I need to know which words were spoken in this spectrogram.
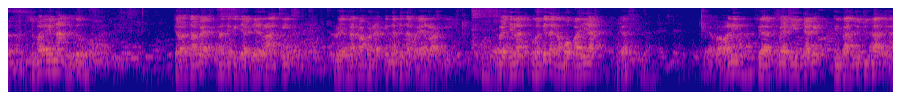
Eh, supaya enak gitu. Jangan sampai nanti kejadian lagi celaka pada kita kita bayar lagi. Supaya jelas bukan kita nggak mau bayar ya. Ya Pak Wali supaya dicari dibantu juga ya.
